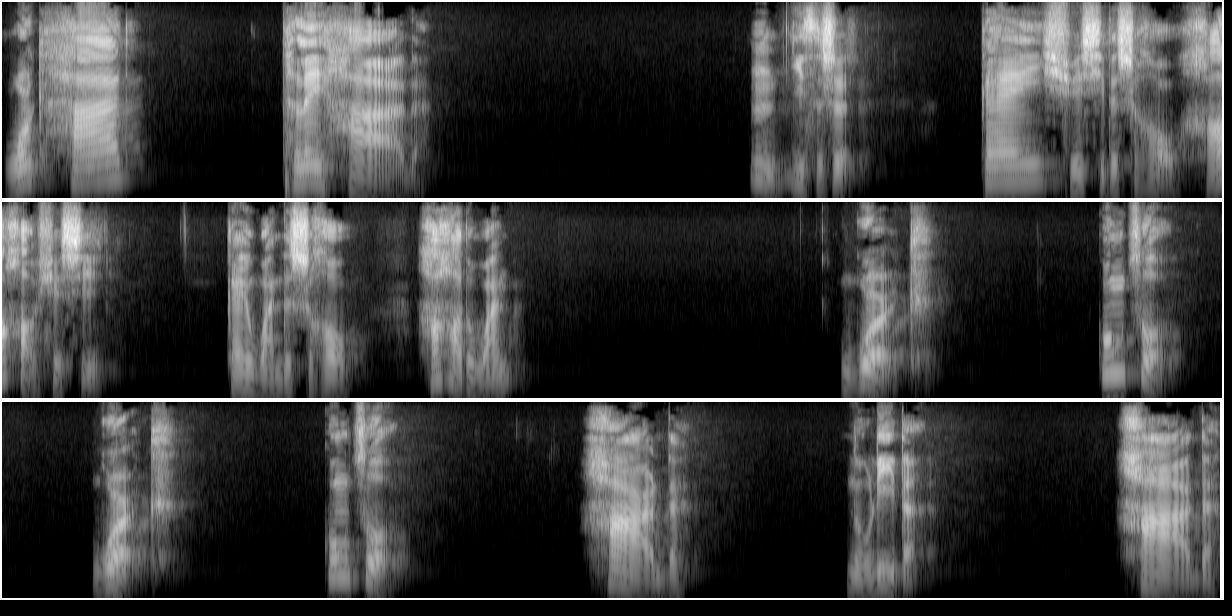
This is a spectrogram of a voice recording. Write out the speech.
Work hard, play hard. 嗯，意思是该学习的时候好好学习，该玩的时候好好的玩。Work，工作，work，工作。Hard，努力的。Hard。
